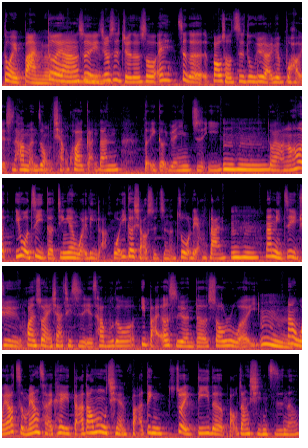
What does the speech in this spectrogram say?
对半了，对啊，所以就是觉得说，哎、嗯欸，这个报酬制度越来越不好，也是他们这种抢快赶单的一个原因之一。嗯哼，对啊。然后以我自己的经验为例啦，我一个小时只能做两单。嗯哼，那你自己去换算一下，其实也差不多一百二十元的收入而已。嗯，那我要怎么样才可以达到目前法定最低的保障薪资呢？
